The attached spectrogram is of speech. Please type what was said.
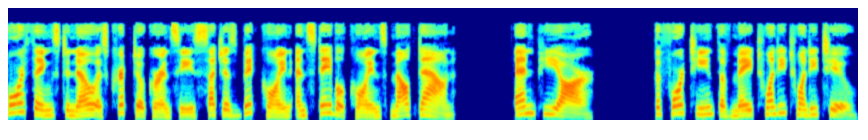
Four things to know as cryptocurrencies such as Bitcoin and stablecoins melt down. NPR. The 14th of May 2022.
